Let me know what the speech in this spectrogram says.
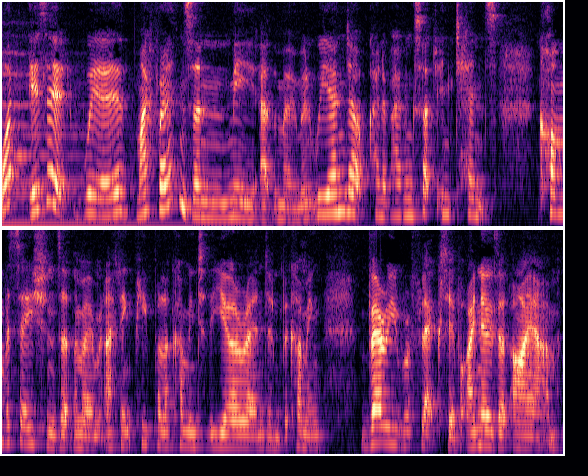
what is it with my friends and me at the moment? We end up kind of having such intense conversations at the moment. I think people are coming to the year end and becoming very reflective. I know that I am.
